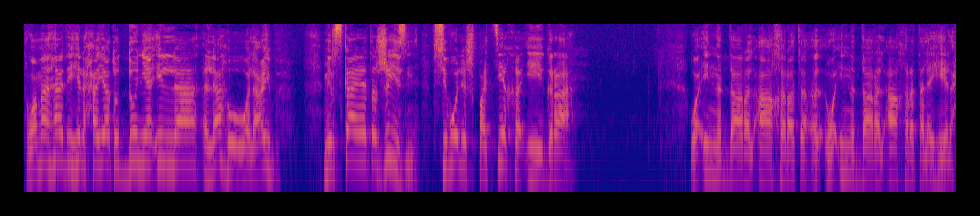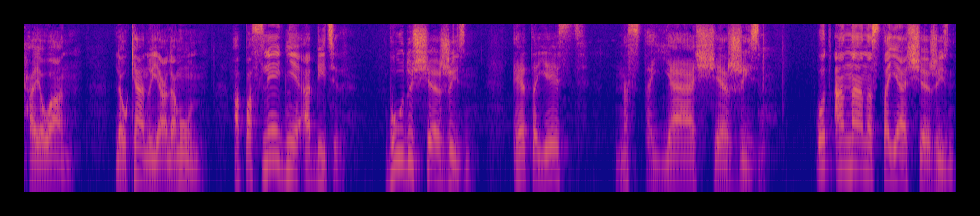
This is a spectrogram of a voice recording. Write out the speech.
«Вама хадихи хаяту дунья илля ляху ва лаиб». Мирская эта жизнь всего лишь потеха и игра. «Ва инна дар аль ахарата лахи аль хайван, лаукану ялямун». А последняя обитель будущая жизнь, это есть настоящая жизнь. Вот она настоящая жизнь.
